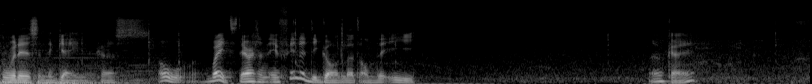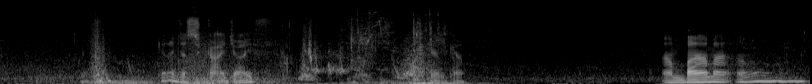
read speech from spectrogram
who it is in the game because oh wait, there's an Infinity Gauntlet on the E. Okay. Can I just skydive? Here we go. I'm by my own. Oh.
